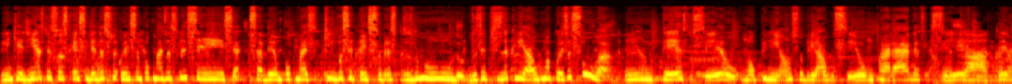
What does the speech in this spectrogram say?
LinkedIn as pessoas querem saber da sua, conhecer um pouco mais da sua essência, saber um pouco mais o que você pensa sobre as coisas do mundo. Você precisa criar alguma coisa sua, um texto seu, uma opinião sobre algo seu, um parágrafo seu, Exato. entendeu?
